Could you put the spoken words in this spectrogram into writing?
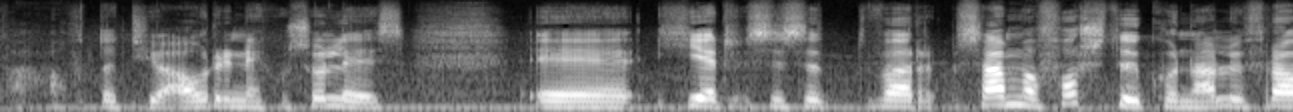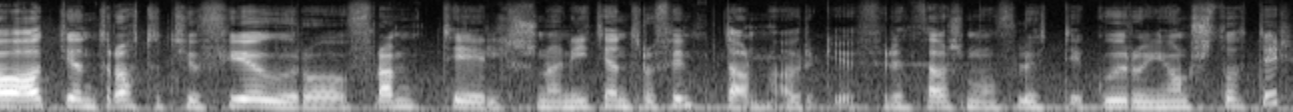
hvað, 80 árin eitthvað svoleiðis. Hér sem sagt, var sama forstöðukona alveg frá 1884 og fram til svona 1915 árið fyrir þá sem hún flutti Guðrún Jónsdóttir,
